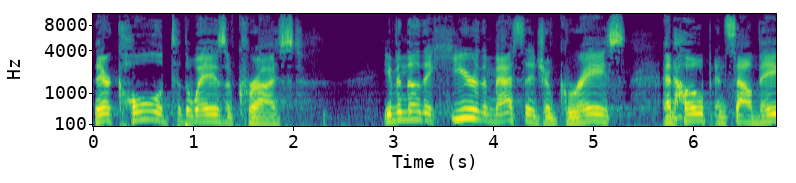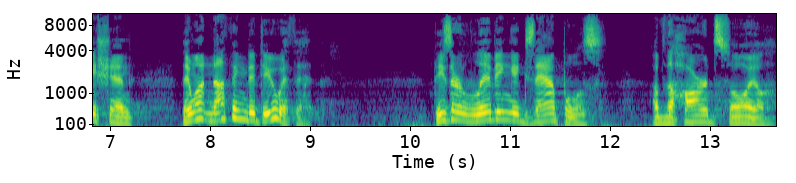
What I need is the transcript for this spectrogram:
They are cold to the ways of Christ. Even though they hear the message of grace and hope and salvation, they want nothing to do with it. These are living examples of the hard soil.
